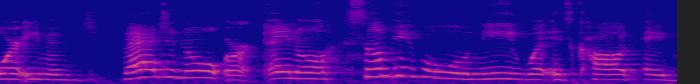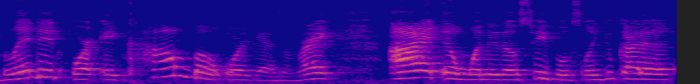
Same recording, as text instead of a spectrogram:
or even vaginal or anal, some people will need what is called a blended or a combo orgasm, right? I am one of those people. So you gotta,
